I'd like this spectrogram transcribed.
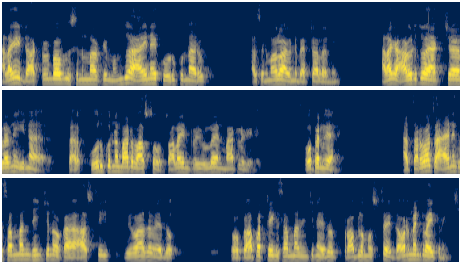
అలాగే డాక్టర్ బాబు సినిమాకి ముందు ఆయనే కోరుకున్నారు ఆ సినిమాలో ఆవిడని పెట్టాలని. అలాగే ఆవిడతో యాక్ట్ చేయాలని ఈయన త- కోరుకున్న మాట వాస్తవం. చాలా ఇంటర్వ్యూల్లో ఆయన మాట్లాడాడు. ఓపెన్గానే. ఆ తర్వాత ఆయనకు సంబంధించిన ఒక ఆస్తి వివాదం ఏదో ఓ ప్రాపర్టీకి సంబంధించిన ఏదో ప్రాబ్లం వస్తే గవర్నమెంట్ వైపు నుంచి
